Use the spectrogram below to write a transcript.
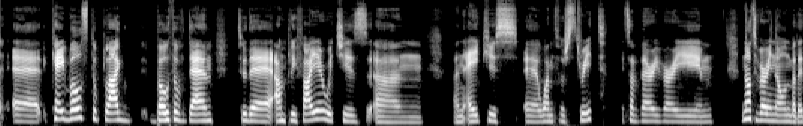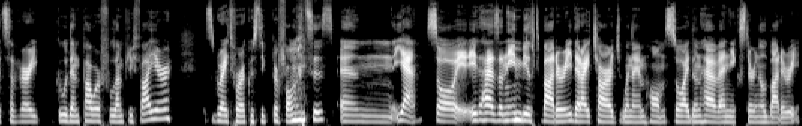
uh, cables to plug both of them to the amplifier, which is um, an Acus uh, One for Street it's a very, very, um, not very known, but it's a very good and powerful amplifier. It's great for acoustic performances. And yeah, so it has an inbuilt battery that I charge when I'm home. So I don't have any external battery.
